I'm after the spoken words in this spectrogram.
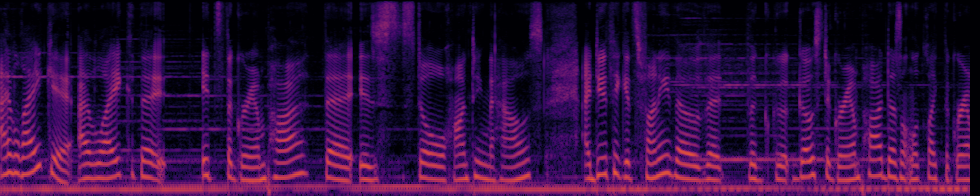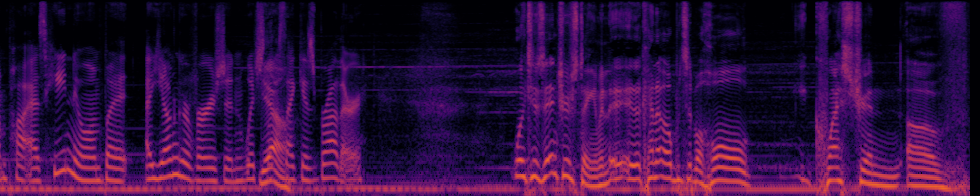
I like it. I like that it's the grandpa that is still haunting the house. I do think it's funny though that the g- ghost of grandpa doesn't look like the grandpa as he knew him, but a younger version, which Yeah. looks like his brother. Which is interesting. I mean, it, it kind of opens up a whole question of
